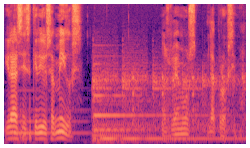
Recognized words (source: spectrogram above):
Gracias queridos amigos. Nos vemos la próxima.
